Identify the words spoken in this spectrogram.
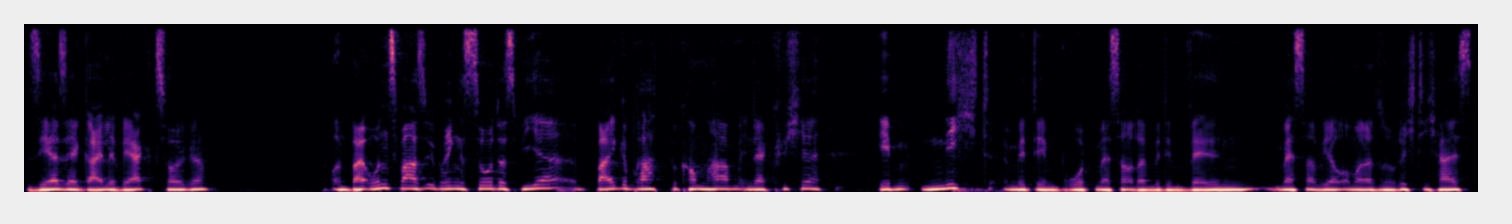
sehr, sehr geile Werkzeuge. Und bei uns war es übrigens so, dass wir beigebracht bekommen haben in der Küche eben nicht mit dem Brotmesser oder mit dem Wellenmesser, wie auch immer das so richtig heißt,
